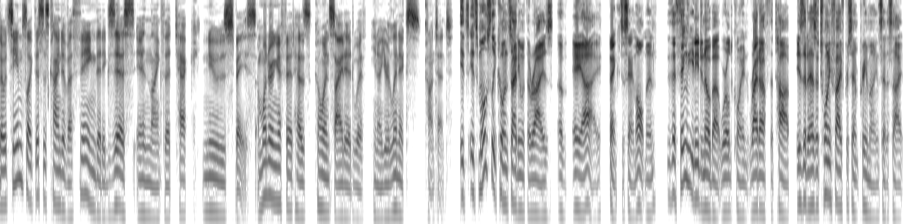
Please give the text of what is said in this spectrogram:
So it seems like this is kind of a thing that exists in like the tech news space. I'm wondering if it has coincided with, you know, your Linux content. It's it's mostly coinciding with the rise of AI, thanks to Sam Altman, the thing that you need to know about WorldCoin right off the top is that it has a 25% pre-mine set aside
